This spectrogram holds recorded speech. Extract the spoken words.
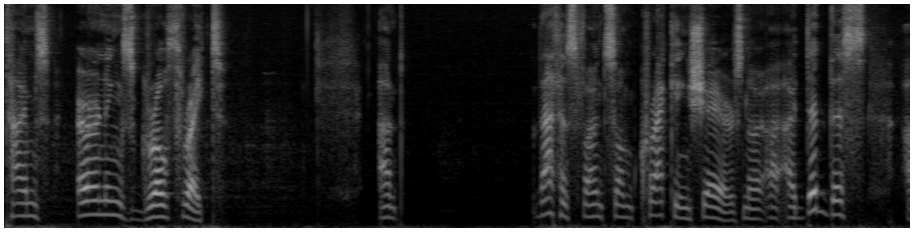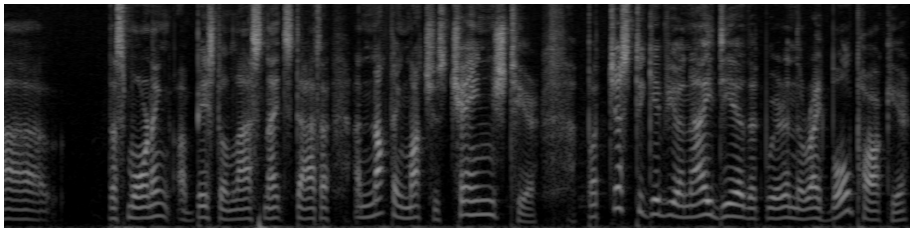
times earnings growth rate. And that has found some cracking shares. Now, I, I did this uh, this morning uh, based on last night's data, and nothing much has changed here. But just to give you an idea that we're in the right ballpark here,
